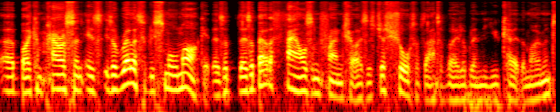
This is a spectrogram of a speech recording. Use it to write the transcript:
uh, by comparison, is, is a relatively small market. There's, a, there's about a thousand franchises, just short of that, available in the UK at the moment.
